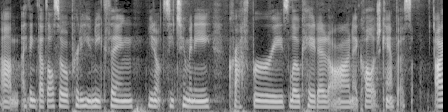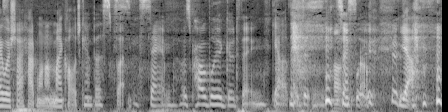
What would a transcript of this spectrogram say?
um, I think that's also a pretty unique thing. You don't see too many craft breweries located on a college campus. I wish I had one on my college campus, but same. It was probably a good thing Yeah. I didn't, honestly. yeah.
